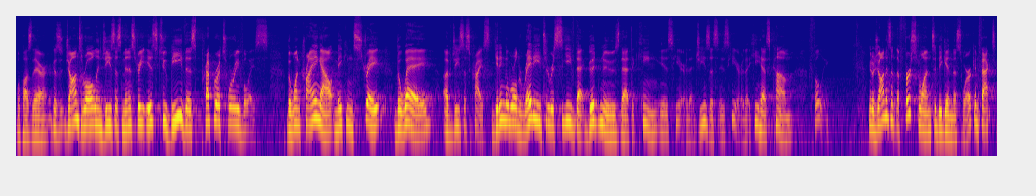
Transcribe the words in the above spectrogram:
We'll pause there because John's role in Jesus' ministry is to be this preparatory voice, the one crying out, making straight the way of Jesus Christ, getting the world ready to receive that good news that the King is here, that Jesus is here, that he has come fully. You know, John isn't the first one to begin this work. In fact,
